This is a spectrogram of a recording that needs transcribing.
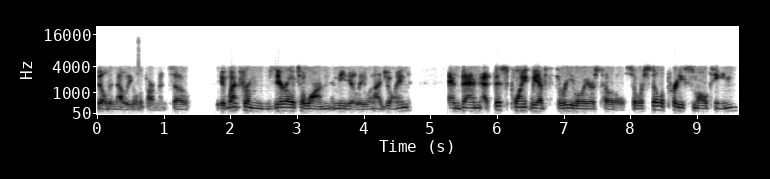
building that legal department. So it went from zero to one immediately when I joined. And then at this point, we have three lawyers total. So we're still a pretty small team.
